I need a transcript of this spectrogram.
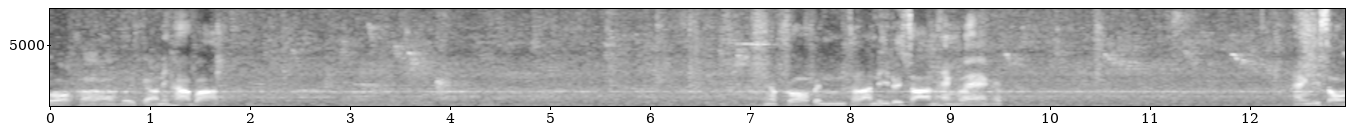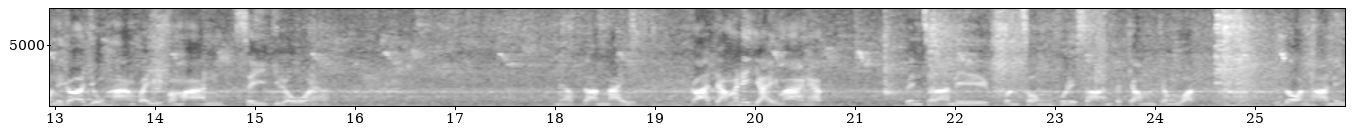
ก็ค่าบริการนี่ 5 บาท นะครับก็เป็นสถานีโดยสารแห่งแรกครับ แห่งที่สองนี่ก็อยู่ห่างไปอีกประมาณ 4 กิโลนะครับนี่ยครับด้านในก็อาจจะไม่ได้ใหญ่มากนะครับ เป็นสถานีขนส่งผู้โดยสารประจำจังหวัดอุดรธานี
